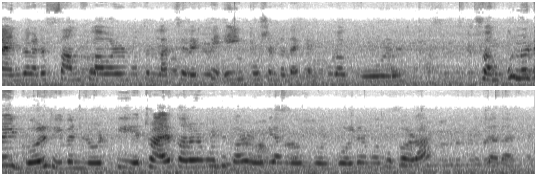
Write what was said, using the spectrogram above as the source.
নাইন গ্রাম একটা সানফ্লাওয়ারের মতন লাগছে দেখতে। এই পোর্শনটা দেখেন, পুরো গোল্ড সম্পূর্ণটাই গোল্ড ইভেন রোড দিয়ে ট্রায়াল কালারের মধ্যে করা রোডিয়াম রোজ গোল্ড গোল্ডের মধ্যে করা, এটা দেখেন।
